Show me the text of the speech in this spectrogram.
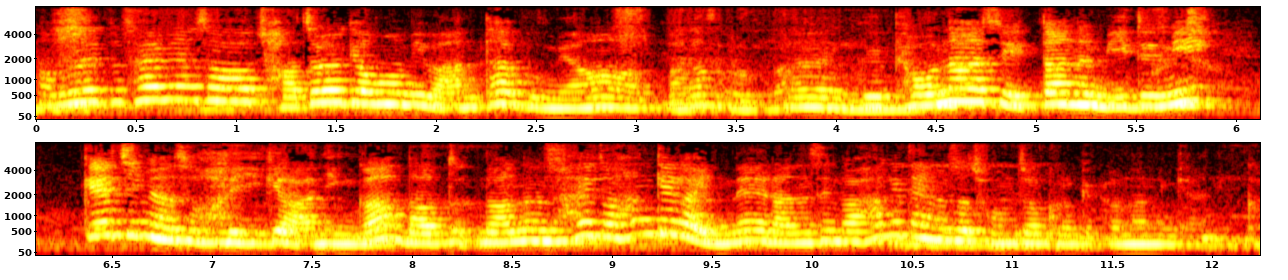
아무래도 살면서 좌절 경험이 많다 보면 많아서 그런가? 네, 음. 그 변화할 수 있다는 믿음이 깨지면서 아, 이게 아닌가? 나도 나는 해도 한계가 있네라는 생각을 하게 되면서 점점 그렇게 변하는 게 아닐까.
